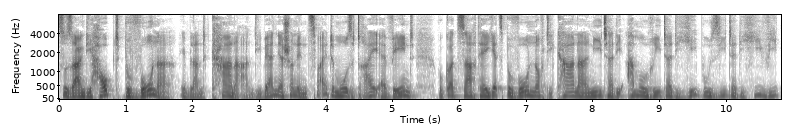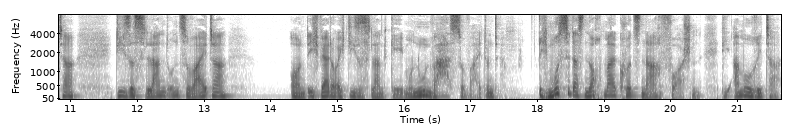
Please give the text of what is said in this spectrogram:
sozusagen die Hauptbewohner im Land Kanaan. Die werden ja schon in 2. Mose 3 erwähnt, wo Gott sagt, hey, jetzt bewohnen noch die Kanaaniter, die Amoriter, die Jebusiter, die Hiviter dieses Land und so weiter. Und ich werde euch dieses Land geben. Und nun war es soweit. Und ich musste das nochmal kurz nachforschen. Die Amoriter,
